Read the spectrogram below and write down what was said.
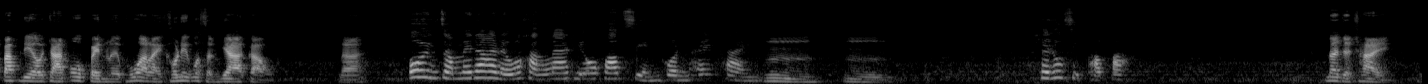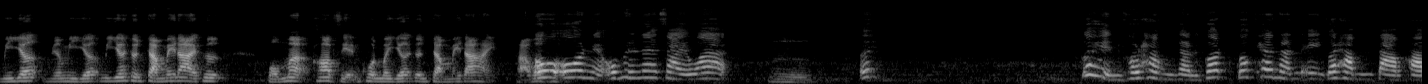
แป๊บเดียวอาจารย์โอเป็นเลยเพราะว่าอะไรเขาเรียกว่าสัญญาเก่า นะ โอ้ยังจำไม่ได้เลยว่าครั้งแรกที่โอ้ครอบเสียงคนให้ใคร อืม อืม ใช่ลูกศิษย์ท็อปปะน่าจะใช่ มีเยอะยังมีเยอะมีเยอะจนจำไม่ได้คือ ผมอะครอบเสียงคนมาเยอะจนจำไม่ได้ ถามว่าโอ้โอ้เนี่ยโอ้ไม่แน่ใจว่า อืม เอ้ยก็เห็นเขาทำกัน ก็ก็แค่นั้นเองก็ทำตามเขา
